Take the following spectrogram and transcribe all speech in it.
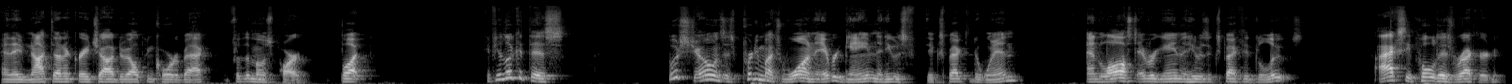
And they've not done a great job developing quarterback for the most part. But if you look at this, Butch Jones has pretty much won every game that he was expected to win and lost every game that he was expected to lose. I actually pulled his record,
